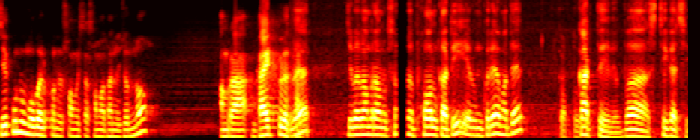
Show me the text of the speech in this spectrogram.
যে কোনো মোবাইল ফোনের সমস্যা সমাধানের জন্য আমরা গাইড করে থাকি। যেভাবে আমরা অনেক সময় ফল কাটি এরকম করে আমাদের কাটতে হবে। বাস ঠিক আছে।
